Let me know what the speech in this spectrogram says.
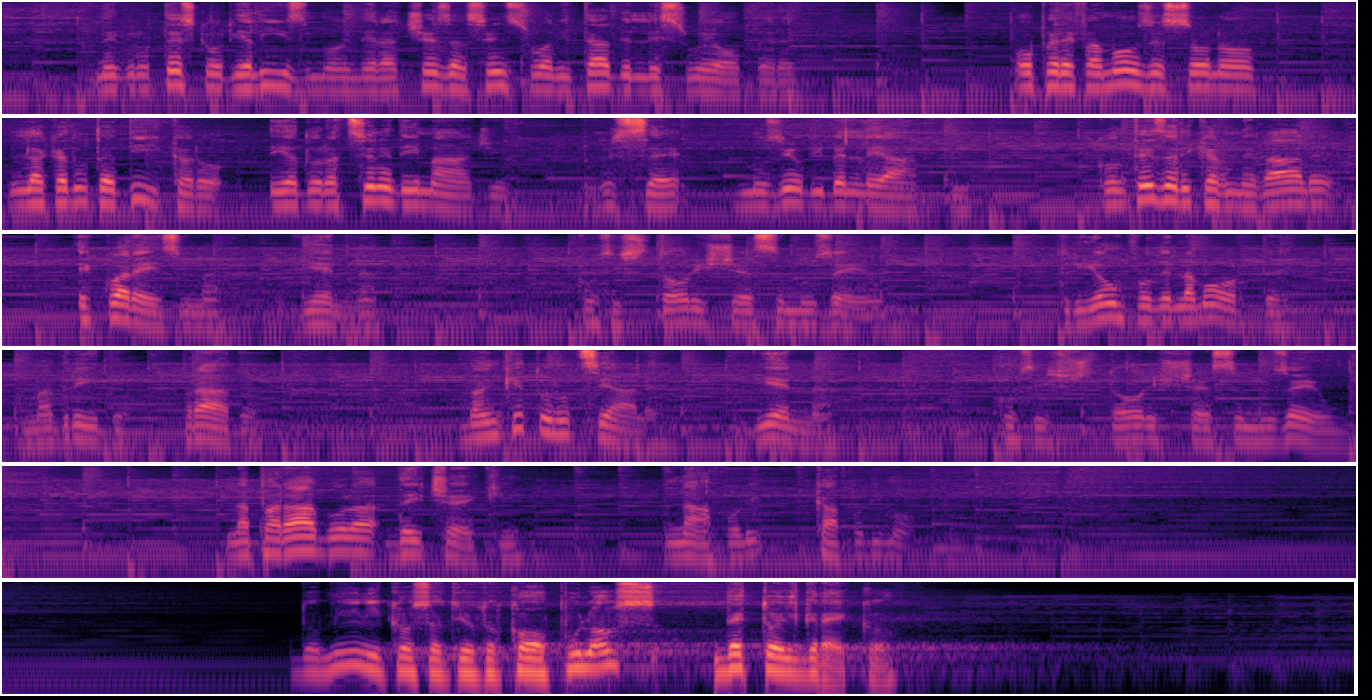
nel grottesco realismo e nell'accesa sensualità delle sue opere. Opere famose sono La caduta d'Icaro e Adorazione dei Magi, Russet, Museo di Belle Arti, Contesa di Carnevale e Quaresima, Vienna, Consistorisches Museum, Trionfo della Morte, Madrid, Prado, Banchetto nuziale, Vienna, Consistorisches Museum, La parabola dei ciechi, Napoli, Capo di Monte. Domenico Satiotokopoulos, detto il Greco.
